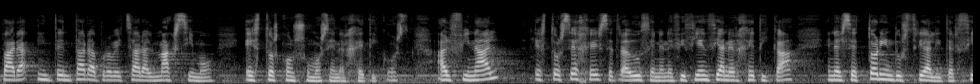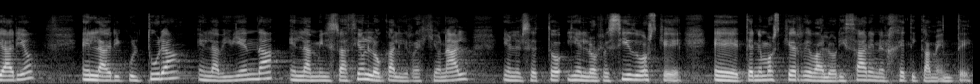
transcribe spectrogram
para intentar aprovechar al máximo estos consumos energéticos. Al final, estos ejes se traducen en eficiencia energética en el sector industrial y terciario, en la agricultura, en la vivienda, en la administración local y regional y en, los residuos que eh, tenemos que revalorizar energéticamente.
